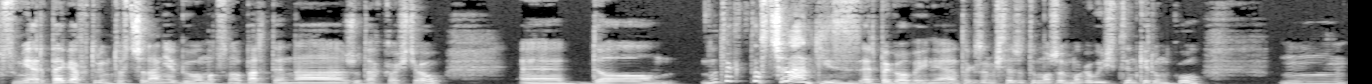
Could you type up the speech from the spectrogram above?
w sumie RPG, w którym to strzelanie było mocno oparte na rzutach kością, e, do no tak, to strzelanki z RPGowej, nie? Także myślę, że tu może mogą iść w tym kierunku. Mm,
